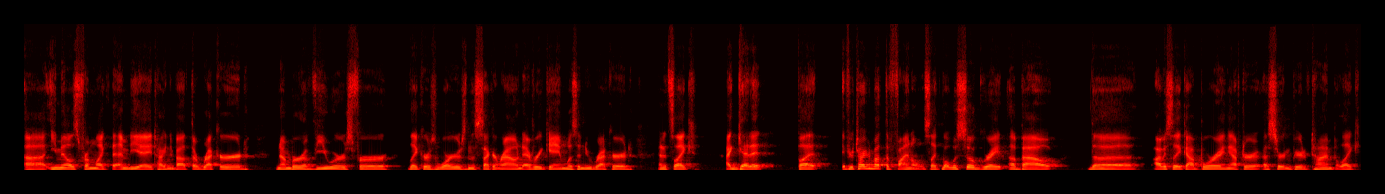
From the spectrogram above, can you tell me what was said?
uh, emails from like the NBA talking about the record number of viewers for Lakers Warriors in the second round. Every game was a new record. And it's like, I get it. But if you're talking about the finals, like what was so great about the obviously it got boring after a certain period of time, but like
